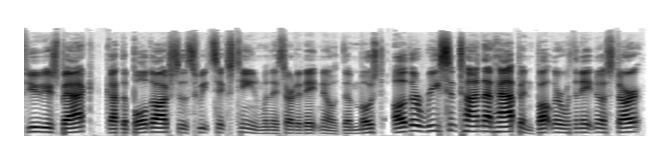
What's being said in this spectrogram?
few years back, got the Bulldogs to the Sweet 16 when they started 8 0. The most other recent time that happened, Butler with an 8 0 start,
